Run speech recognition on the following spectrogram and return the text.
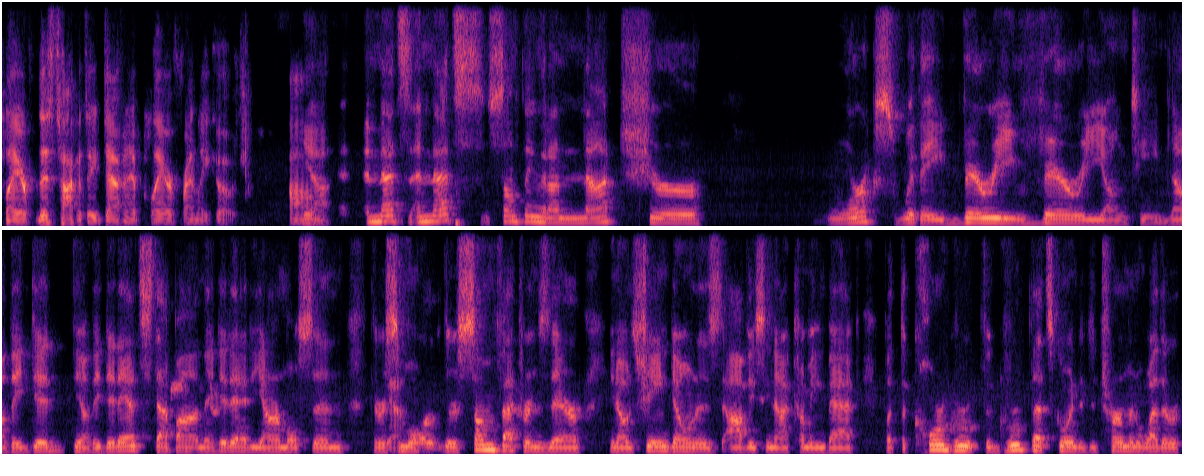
player. This Tocchet's a definite player friendly coach. Um, yeah, and that's and that's something that I'm not sure works with a very very young team. Now they did, you know, they did add Stepan, they did add Hjalmarsson. There's Yeah. some more. There's some veterans there. You know, Shane Doan is obviously not coming back, but the core group, the group that's going to determine whether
